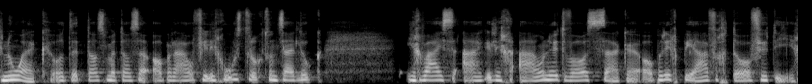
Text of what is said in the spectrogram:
genug. Oder dass man das aber auch vielleicht ausdrückt und sagt, Look, ich weiß eigentlich auch nicht, was sagen, aber ich bin einfach da für dich.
